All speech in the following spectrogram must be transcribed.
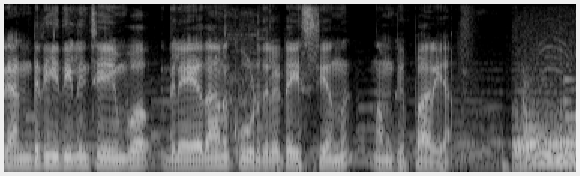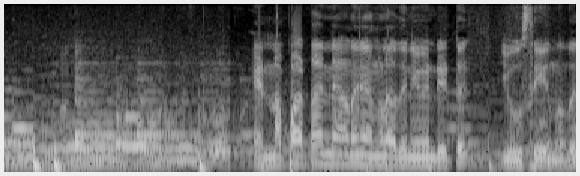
രണ്ട് രീതിയിലും ചെയ്യുമ്പോൾ ഇതിൽ ഏതാണ് കൂടുതൽ ടേസ്റ്റി എന്ന് നമുക്കിപ്പോൾ അറിയാം. എണ്ണപ്പാട്ട തന്നെയാണ് ഞങ്ങൾ അതിന് വേണ്ടിയിട്ട് യൂസ് ചെയ്യുന്നത്.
